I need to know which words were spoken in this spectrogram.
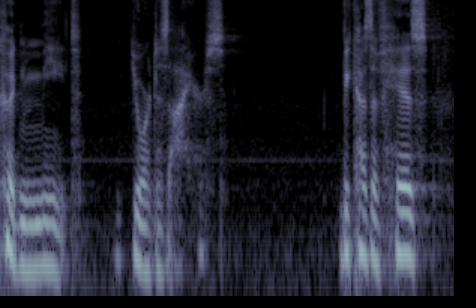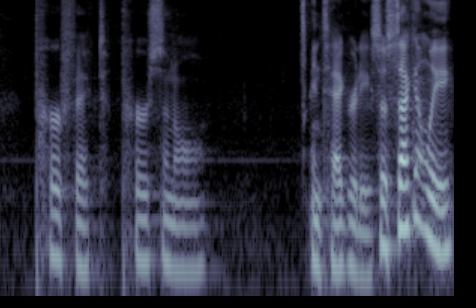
could meet your desires because of his perfect personal integrity. So, secondly,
